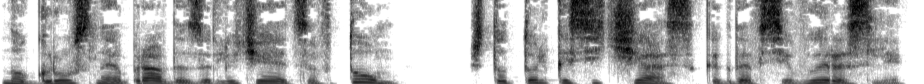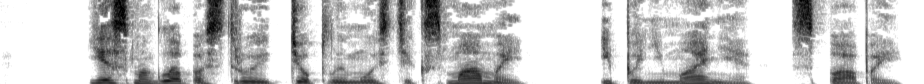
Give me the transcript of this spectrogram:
Но грустная правда заключается в том, что только сейчас, когда все выросли, я смогла построить теплый мостик с мамой и понимание с папой.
